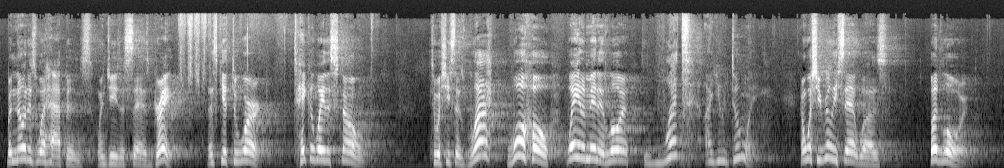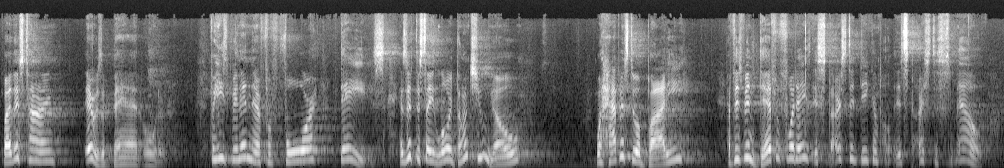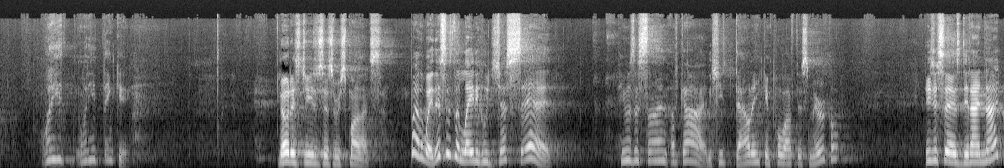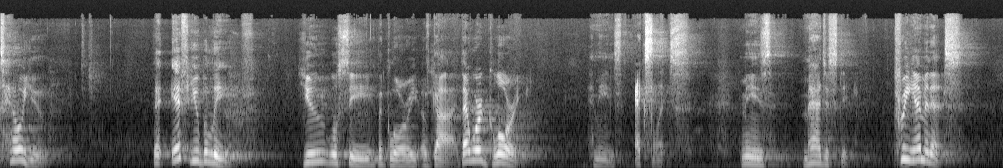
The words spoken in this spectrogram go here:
But notice what happens when Jesus says, Great, let's get to work. Take away the stone. To which she says, What? Whoa, wait a minute, Lord. What are you doing? And what she really said was, But Lord, by this time, there was a bad odor. But he's been in there for four days. As if to say, Lord, don't you know what happens to a body? After it's been dead for four days, it starts to decompose, it starts to smell. What are you, what are you thinking? Notice Jesus' response. By the way, this is the lady who just said he was the Son of God, and she's doubting he can pull off this miracle. Jesus says, Did I not tell you that if you believe, you will see the glory of God? That word glory, it means excellence, it means majesty, preeminence.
